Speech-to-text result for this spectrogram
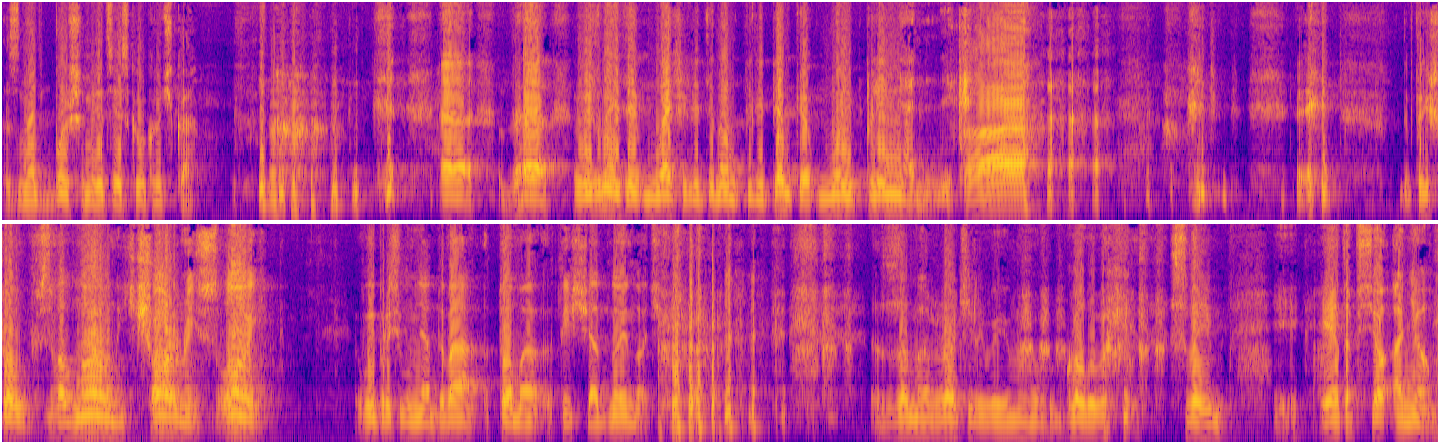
знать больше милицейского крючка. А, да, вы знаете, младший лейтенант Пилипенко мой племянник. А. Пришел взволнованный, черный, злой. Выпросил у меня два тома «Тысяча одной ночи». Заморочили вы ему голову своим, и, и это все о нем.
